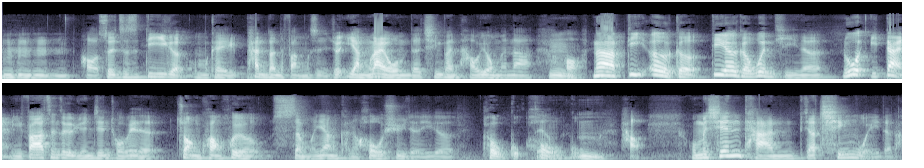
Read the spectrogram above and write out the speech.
嗯哼哼哼，好，所以这是第一个我们可以判断的方式，就仰赖我们的亲朋好友们呐、啊。嗯、哦，那第二个第二个问题呢，如果一旦你发生这个圆肩驼背的状况，会有什么样可能后续的一个后果？后果，嗯，好。我们先谈比较轻微的啦，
